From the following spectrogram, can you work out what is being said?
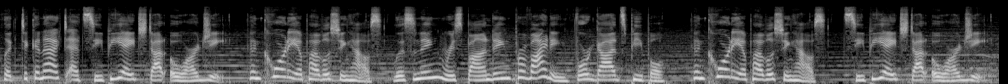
Click to connect at cph.org. Concordia Publishing House, listening, responding, providing for God's people. Concordia Publishing House, cph.org.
